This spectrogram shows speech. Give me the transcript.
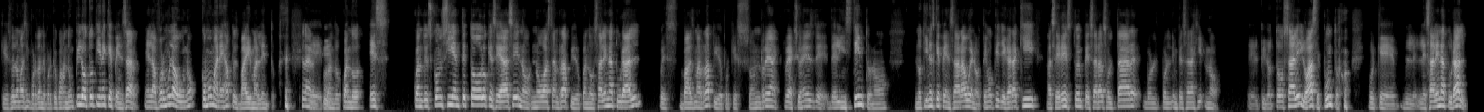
que eso es lo más importante, porque cuando un piloto tiene que pensar en la Fórmula 1, cómo maneja, pues va a ir más lento. Claro. Eh, Mm. cuando, cuando, es, cuando es consciente todo lo que se hace, no, no vas tan rápido. Cuando sale natural, pues vas más rápido, porque son rea- reacciones de, del instinto, ¿no? No tienes que pensar, ah, bueno, tengo que llegar aquí, hacer esto, empezar a soltar, vol- vol- empezar a girar. No, el piloto sale y lo hace, punto, porque le, le sale natural.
